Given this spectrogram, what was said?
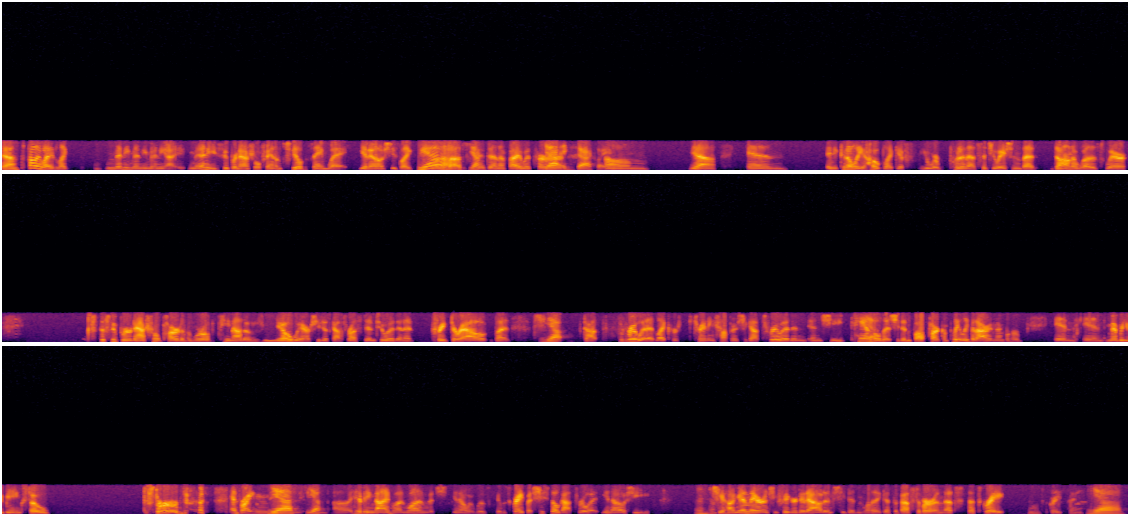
Yeah, it's probably why like many, many, many, I- many supernatural fans feel the same way. You know, she's like one Yeah, of us. yeah. Identify with her. Yeah, exactly. Um, yeah, and and you can only hope like if you were put in that situation that Donna was, where the supernatural part of the world came out of nowhere. She just got thrust into it, and it freaked her out. But she yeah. got through it like her training helped her she got through it and and she handled it she didn't fall apart completely but i remember her in in remember you being so disturbed and Brighton. Yes, and, yeah. and, uh Hibbing 911 which you know it was it was great but she still got through it you know she Mhm. she hung in there and she figured it out and she didn't let it get the best of her and that's that's great that's a great thing Yeah.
